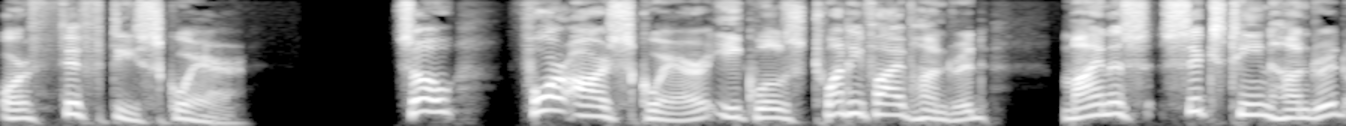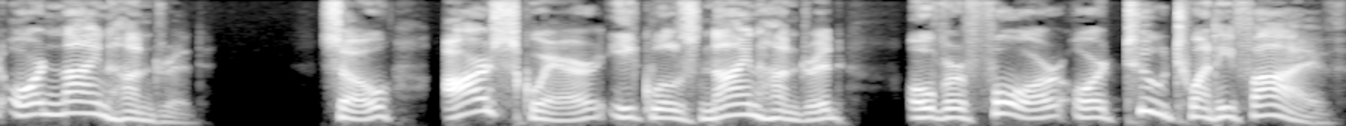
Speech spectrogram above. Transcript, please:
or 50 square. So 4r square equals 2500 minus 1600 or 900. So r square equals 900 over 4 or 225.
